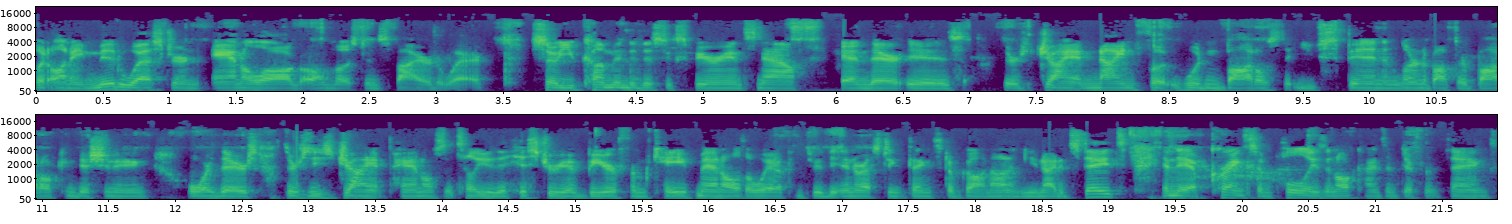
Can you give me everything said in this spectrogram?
But on a Midwestern analog, almost inspired way. So you come into this experience now, and there is there's giant nine foot wooden bottles that you spin and learn about their bottle conditioning or there's there's these giant panels that tell you the history of beer from cavemen all the way up and through the interesting things that have gone on in the united states. And they have cranks and pulleys and all kinds of different things.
